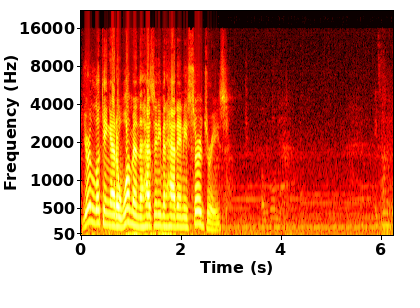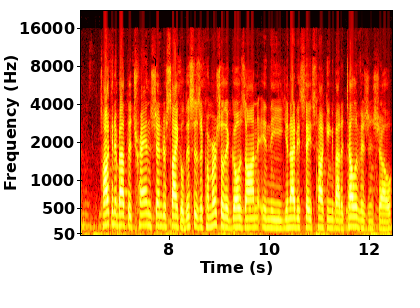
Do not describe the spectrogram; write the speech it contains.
You're looking at a woman that hasn't even had any surgeries. Talking about the transgender cycle. This is a commercial that goes on in the United States talking about a television show.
